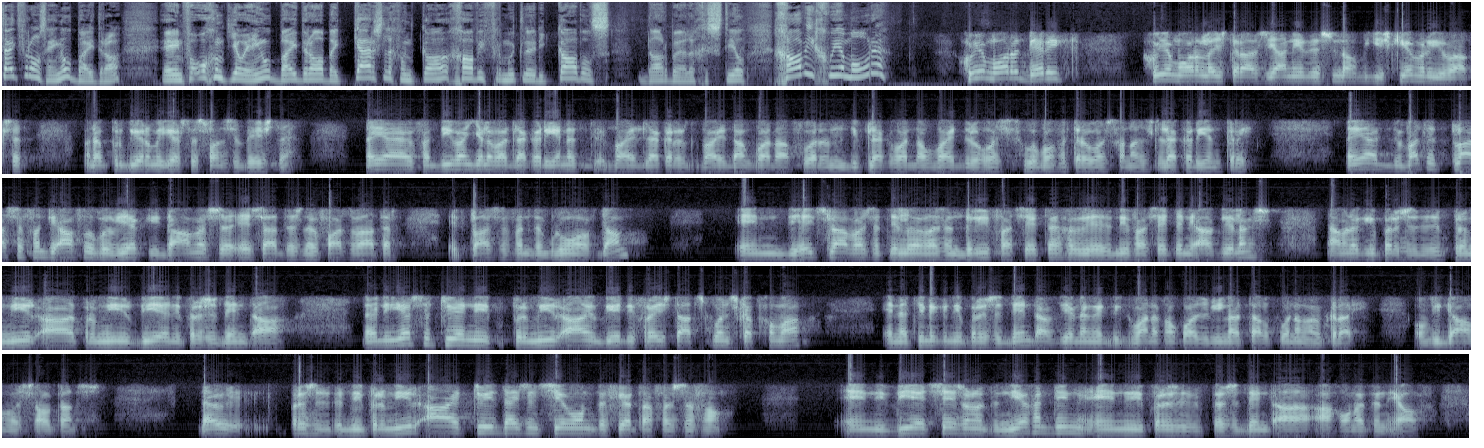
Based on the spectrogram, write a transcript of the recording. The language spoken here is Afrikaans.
tyd vir ons hengel bydra en vanoggend jou hengel bydra by Kerslig van Ka Gawie vermoed hulle die kabels daar by hulle gesteel. Gawie, goeiemôre. Goeiemôre Derrick. Goeiemôre luisteraars. Ja nee, dis nog 'n bietjie skemer hier waar ek sit. Maar ek probeer my eerstes van se beste. Nou ja, van die van julle wat lekker reën het, baie lekker, baie dankbaar daarvoor en die plekke wat nog baie droog is, hoop en vertrou ons gaan ons lekker reën kry. Nou ja, wat het plase van die afgelope week, die dames se uh, SA, dis nou varswater, het plase van die Bloemhofdam. En die uitslag was natuurlik was in drie fasette gewees, nie fasette in die afdelings, naamlik die premier A, premier B en die president A. Nou die eerste twee in die premier A en B die Vrystaat skoonskap gemaak en natuurlik in die president afdeling het die manne van KwaZulu-Natal koning gekry of die dames althans. Nou president die premier A het 2740 versvang. En die B het 619 en die president A 811.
